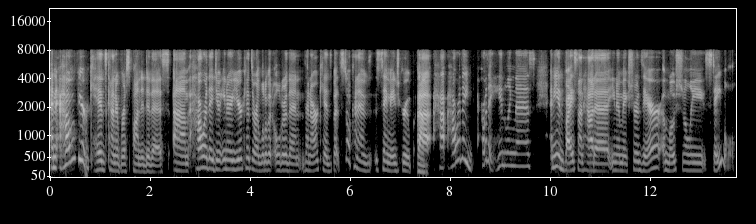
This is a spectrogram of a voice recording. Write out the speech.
And how have your kids kind of responded to this? Um, how are they doing? You know, your kids are a little bit older than than our kids, but still kind of same age group. Yeah. Uh, how, how are they how are they handling this? Any advice on how to you know make sure they're emotionally stable?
